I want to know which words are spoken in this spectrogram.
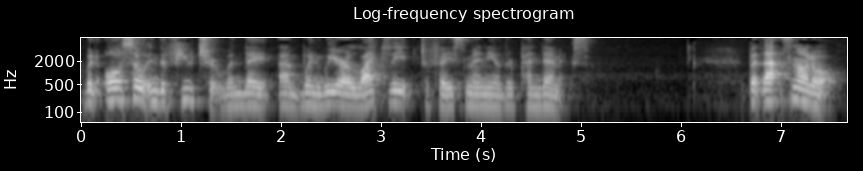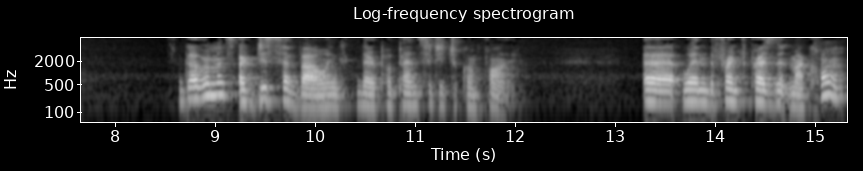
but also in the future when, they, um, when we are likely to face many other pandemics. But that's not all. Governments are disavowing their propensity to confine. Uh, when the French President Macron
